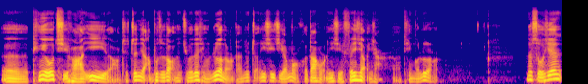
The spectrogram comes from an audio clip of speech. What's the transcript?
呃挺有启发意义的啊。这真假不知道，觉得挺热闹，咱就整一期节目和大伙儿一起分享一下啊，听个乐呵。那首先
